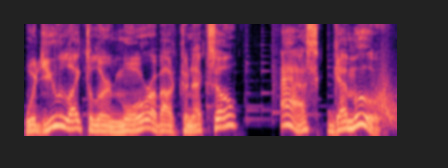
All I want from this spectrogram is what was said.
Would you like to learn more about Conexo? Ask Gemu.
